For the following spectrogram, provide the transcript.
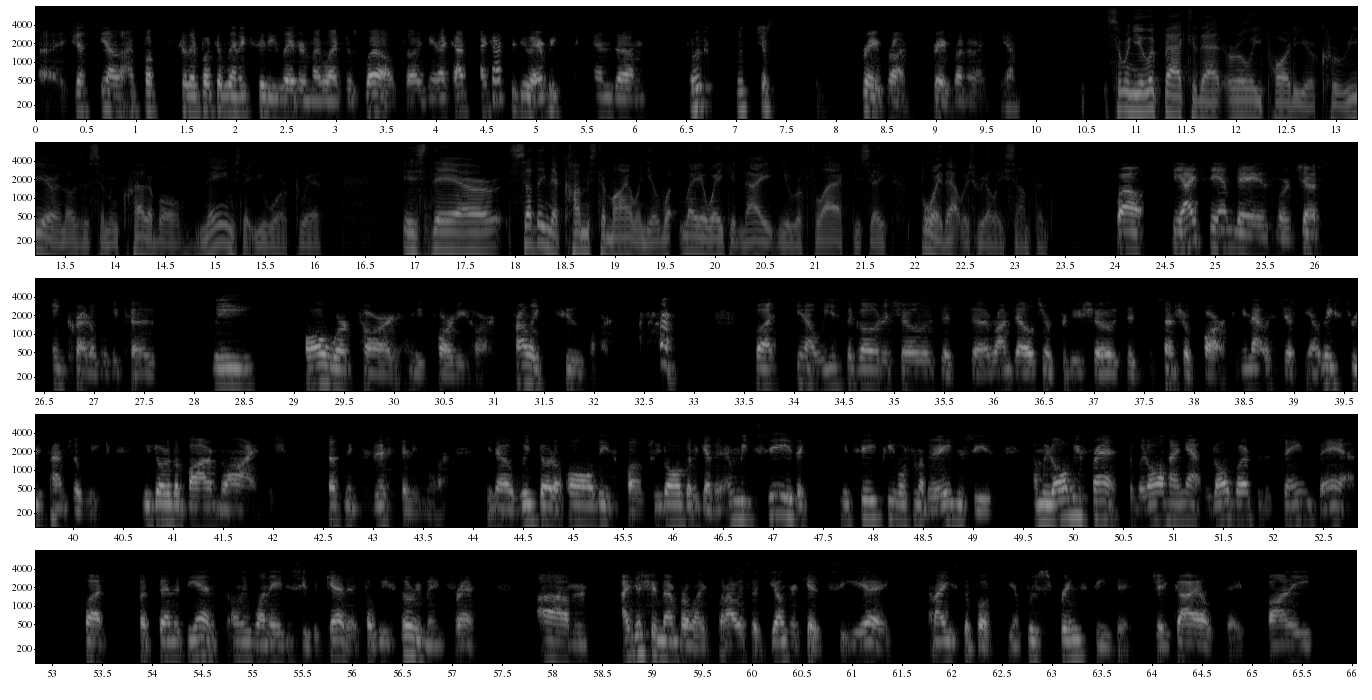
Uh, just you know, I booked because I booked Atlantic City later in my life as well. So I mean, I got I got to do everything, and um, it was it was just a great run, great run at ICM. So when you look back to that early part of your career, and those are some incredible names that you worked with, is there something that comes to mind when you lay awake at night and you reflect? You say, "Boy, that was really something." Well, the ICM days were just incredible because we all worked hard and we partied hard, probably too hard. but you know, we used to go to shows at uh, Ron Delsner produced shows at Central Park. I mean, that was just you know at least three times a week. We go to the Bottom Line, which doesn't exist anymore. You know, we'd go to all these clubs. We'd all go together, and we'd see the we'd see people from other agencies, and we'd all be friends, and we'd all hang out. We'd all go after the same band, but but then at the end, only one agency would get it, but we still remained friends. Um, I just remember like when I was a younger kid at CEA, and I used to book, you know, Bruce Springsteen dates, J. Geils dates, Bonnie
